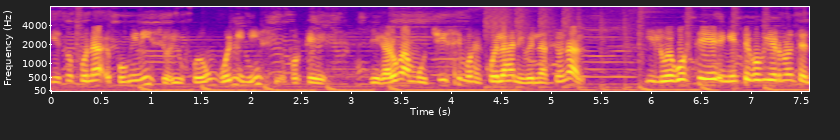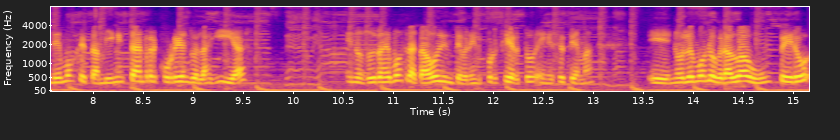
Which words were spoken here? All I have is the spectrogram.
Y eso fue, una- fue un inicio, y fue un buen inicio, porque llegaron a muchísimas escuelas a nivel nacional. Y luego este, en este gobierno entendemos que también están recurriendo a las guías, y nosotros hemos tratado de intervenir, por cierto, en ese tema. Eh, no lo hemos logrado aún, pero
